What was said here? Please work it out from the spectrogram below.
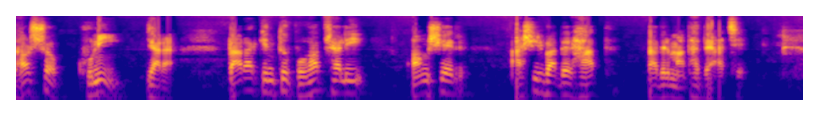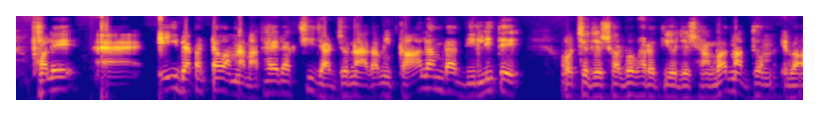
ধর্ষক, খুনি যারা, তারা কিন্তু প্রভাবশালী অংশের আশীর্বাদের হাত তাদের মাথাতে আছে। ফলে এই ব্যাপারটাও আমরা মাথায় রাখছি, যার জন্য আগামী কাল আমরা দিল্লিতে হচ্ছে যে সর্বভারতীয় যে সংবাদ মাধ্যম এবং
